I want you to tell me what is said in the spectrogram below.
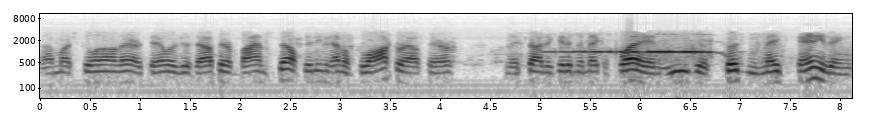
Not much going on there. Taylor just out there by himself. Didn't even have a blocker out there. And they tried to get him to make a play, and he just couldn't make anything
